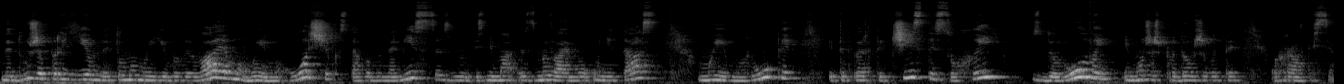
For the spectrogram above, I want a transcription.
не дуже приємний, тому ми її виливаємо, миємо горщик, ставимо на місце, змиваємо унітаз, миємо руки, і тепер ти чистий, сухий, здоровий і можеш продовжувати гратися.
